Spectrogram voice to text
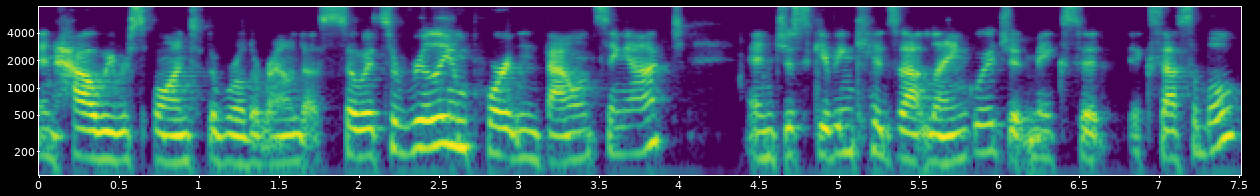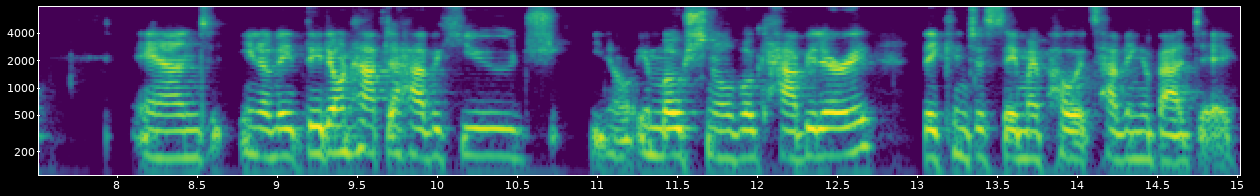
and how we respond to the world around us. So it's a really important balancing act and just giving kids that language, it makes it accessible. And, you know, they, they don't have to have a huge, you know, emotional vocabulary. They can just say, my poet's having a bad day,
